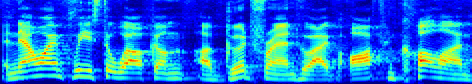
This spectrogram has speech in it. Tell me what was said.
And now I'm pleased to welcome a good friend who I've often call on.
